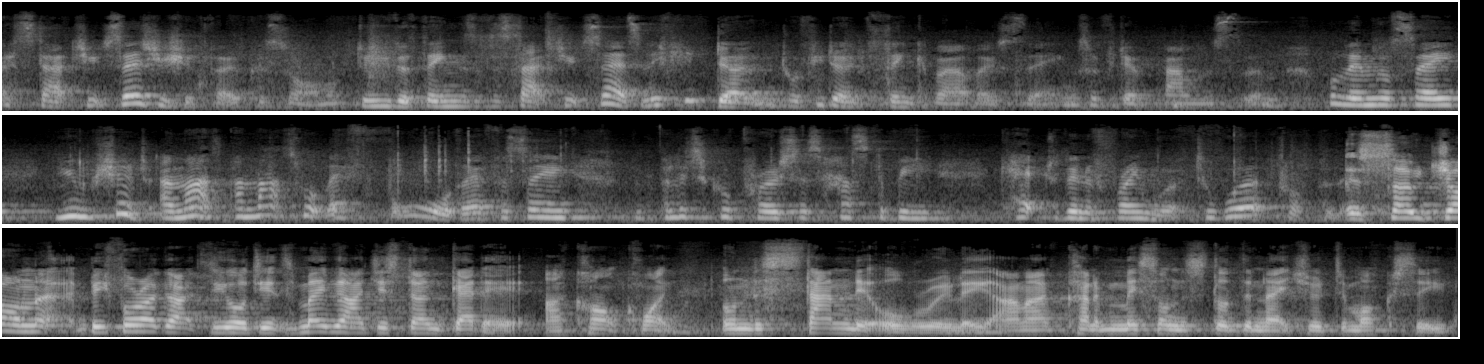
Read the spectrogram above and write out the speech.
a statute says you should focus on, or do the things that a statute says. And if you don't, or if you don't think about those things, or if you don't balance them, well, then we'll say you should. And that's, and that's what they're for. They're for saying the political process has to be kept within a framework to work properly. Uh, so, Jon, before I go out to the audience, maybe I just don't get it. I can't quite understand it all, really, and I've kind of misunderstood the nature of democracy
